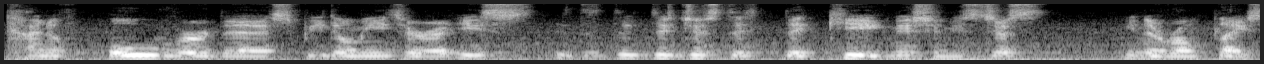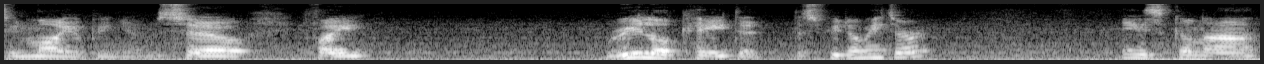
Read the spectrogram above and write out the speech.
kind of over the speedometer is just the, the key ignition is just in the wrong place in my opinion. So if I relocated the speedometer is gonna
